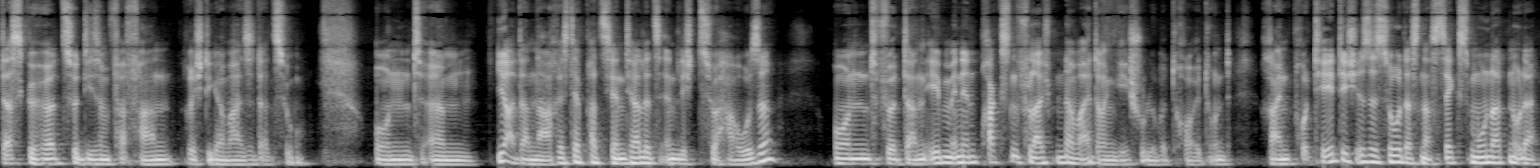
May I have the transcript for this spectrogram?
das gehört zu diesem Verfahren richtigerweise dazu. Und ähm, ja, danach ist der Patient ja letztendlich zu Hause und wird dann eben in den Praxen vielleicht mit einer weiteren Gehschule betreut. Und rein prothetisch ist es so, dass nach sechs Monaten oder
